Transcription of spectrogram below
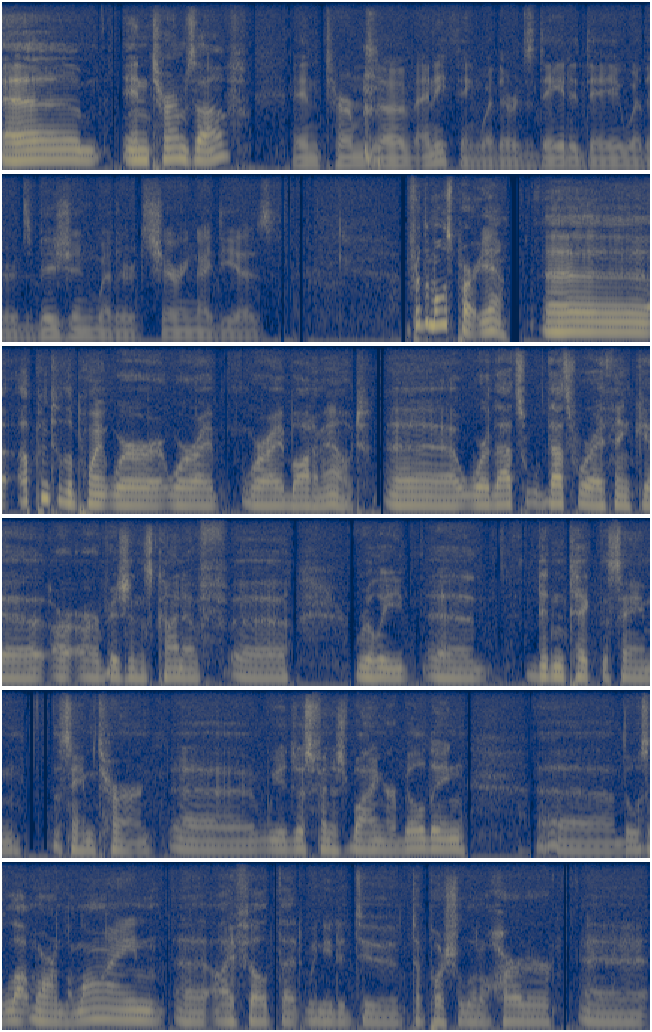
Um, in terms of? In terms of anything, whether it's day to day, whether it's vision, whether it's sharing ideas. For the most part, yeah. Uh, up until the point where, where I where I bought him out, uh, where that's that's where I think uh, our, our visions kind of uh, really uh, didn't take the same the same turn. Uh, we had just finished buying our building. there was a lot more on the line. I felt that we needed to to push a little harder and,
